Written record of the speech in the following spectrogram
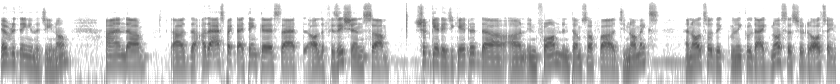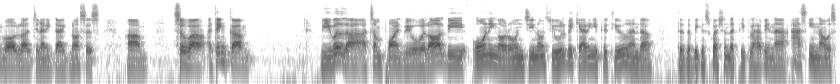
everything in the genome. And um, uh, the other aspect I think is that all the physicians um, should get educated uh, and informed in terms of uh, genomics, and also the clinical diagnosis should also involve genetic diagnosis. Um, so I think um, we will uh, at some point we will all be owning our own genomes. You will be carrying it with you, and uh, the, the biggest question that people have been uh, asking now is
